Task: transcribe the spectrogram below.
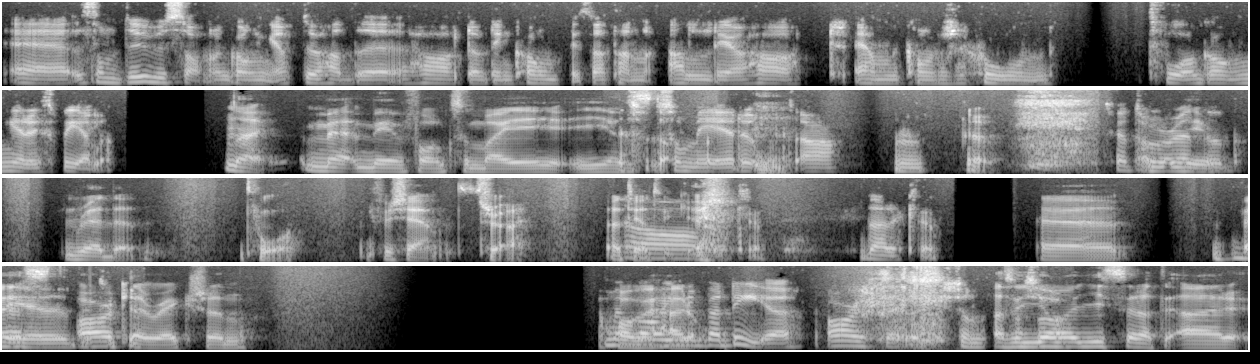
Eh, som du sa någon gång att du hade hört av din kompis att han aldrig har hört en konversation två gånger i spelet. Nej, med, med folk som är i, i en stad. Som är runt. Ja. Mm. Ja. Så jag tror Ja, Red det- Dead. Red Dead 2. Förtjänt, tror jag. Att jag ja, tycker. verkligen. Verkligen. Eh, best det Art tycker jag. Direction. Men har vi vad här. innebär det? Art direction? Alltså, jag gissar att det är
